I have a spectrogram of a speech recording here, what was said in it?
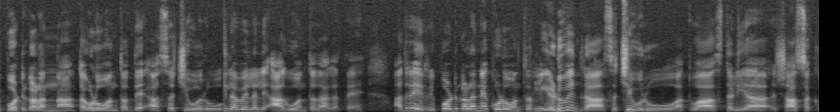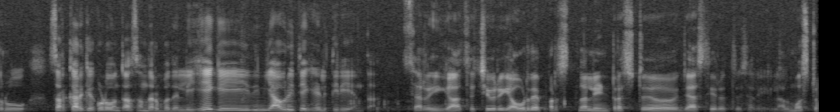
ರಿಪೋರ್ಟ್ಗಳನ್ನು ತಗೊಳ್ಳುವಂಥದ್ದೇ ಆ ಸಚಿವರು. ಈ ಲೆವೆಲಲ್ಲಿ ಆಗುವಂಥದ್ದಾಗತ್ತೆ. ಆದರೆ ರಿಪೋರ್ಟ್ಗಳನ್ನೇ ಕೊಡುವಂಥದ್ರಲ್ಲಿ ಎಡುವಿದ್ರ ಸಚಿವರು ಅಥವಾ ಸ್ಥಳೀಯ ಶಾಸಕರು ಸರ್ಕಾರಕ್ಕೆ ಕೊಡುವಂಥ ಸಂದರ್ಭದಲ್ಲಿ ಹೇಗೆ ಇದನ್ನು ಯಾವ ರೀತಿಯಾಗಿ ಹೇಳ್ತೀರಿ ಅಂತ? ಸರ್ ಈಗ ಸಚಿವರಿಗೆ ಅವ್ರದ್ದೇ ಪರ್ಸ್ನಲ್ ಇಂಟ್ರೆಸ್ಟ್ ಜಾಸ್ತಿ ಇರುತ್ತೆ ಸರ್. ಇಲ್ಲಿ almost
